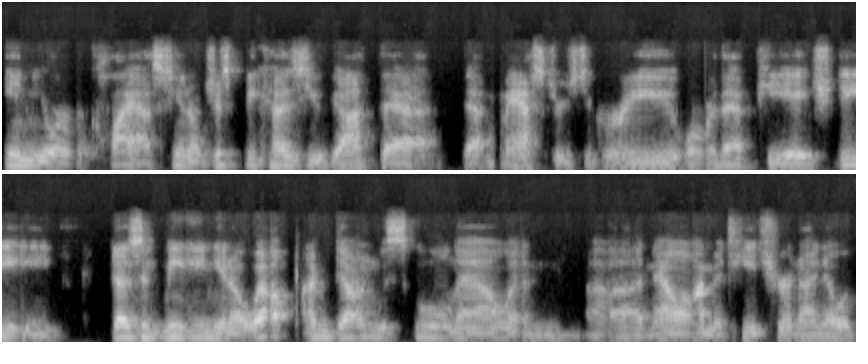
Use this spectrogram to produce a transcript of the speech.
in your class. You know, just because you got that that master's degree or that PhD doesn't mean you know well i'm done with school now and uh, now i'm a teacher and i know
